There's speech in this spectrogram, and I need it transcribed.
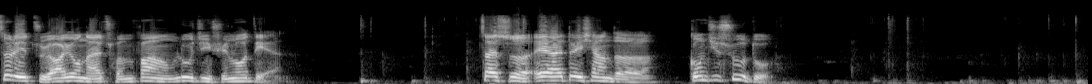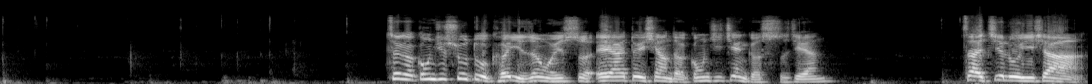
这里主要用来存放路径巡逻点。再是 AI 对象的攻击速度，这个攻击速度可以认为是 AI 对象的攻击间隔时间。再记录一下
